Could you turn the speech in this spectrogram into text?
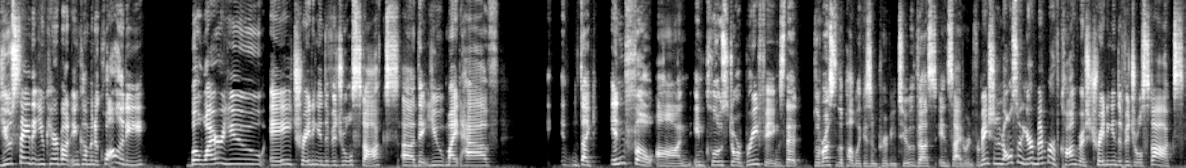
You say that you care about income inequality, but why are you a trading individual stocks uh, that you might have like info on in closed door briefings that the rest of the public isn't privy to, thus insider information. And also, you're a member of Congress trading individual stocks.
